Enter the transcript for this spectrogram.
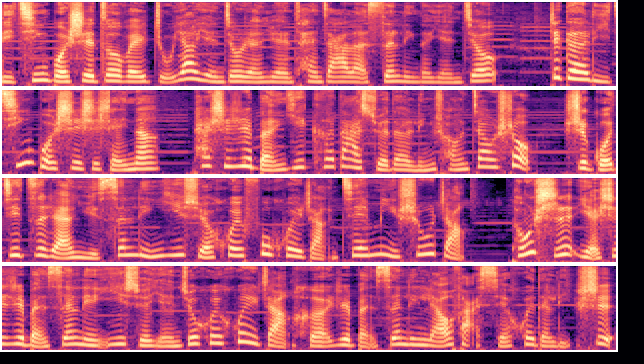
李清博士作为主要研究人员参加了森林的研究。这个李清博士是谁呢？他是日本医科大学的临床教授。是国际自然与森林医学会副会长兼秘书长，同时也是日本森林医学研究会会长和日本森林疗法协会的理事。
